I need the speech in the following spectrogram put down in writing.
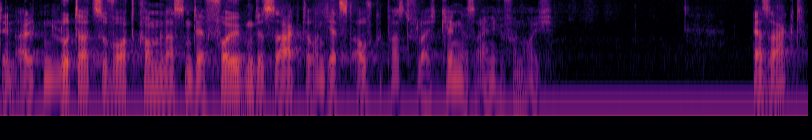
den alten Luther zu Wort kommen lassen, der Folgendes sagte, und jetzt aufgepasst, vielleicht kennen es einige von euch. Er sagt,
